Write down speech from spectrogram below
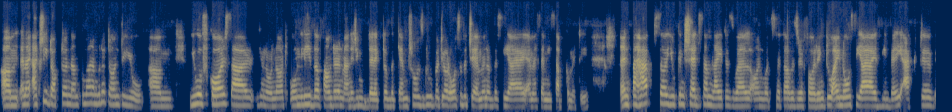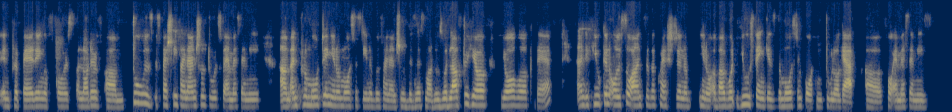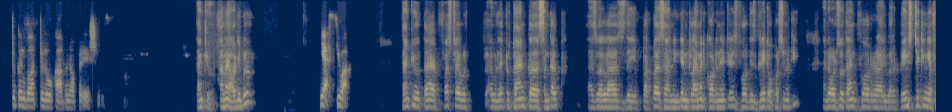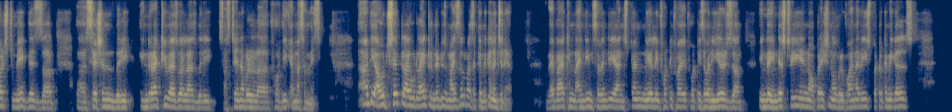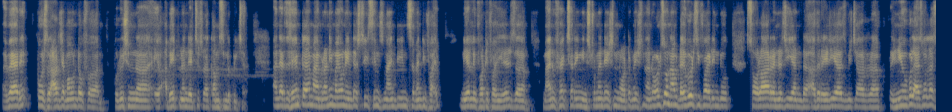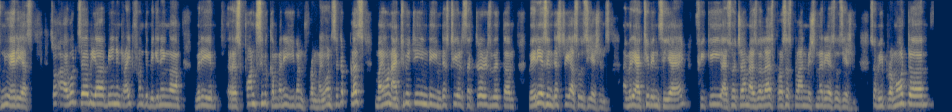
Um, and I actually, Dr. Nankumar, I'm going to turn to you. Um, you, of course, are you know not only the founder and managing director of the Chemtrols Group, but you're also the chairman of the CII MSME subcommittee. And perhaps uh, you can shed some light as well on what Smita was referring to. I know CII has been very active in preparing, of course, a lot of um, tools, especially financial tools for MSME. Um, and promoting you know more sustainable financial business models would love to hear your work there. And if you can also answer the question of, you know about what you think is the most important tool or gap uh, for msmes to convert to low carbon operations. Thank you. Am i audible? Yes you are. Thank you first i would i would like to thank uh, sankalp as well as the purpose and indian climate coordinators for this great opportunity and also thank for uh, your painstaking efforts to make this uh, uh, session very interactive as well as very sustainable uh, for the MSMEs. At the outset, I would like to introduce myself as a chemical engineer. Way back in 1970 and spent nearly 45, 47 years um, in the industry in operation of refineries, petrochemicals, where of course large amount of uh, pollution uh, abatement, etc. comes into picture. And at the same time, I'm running my own industry since 1975 nearly 45 years, uh, manufacturing, instrumentation, automation, and also now diversified into solar energy and uh, other areas which are uh, renewable as well as new areas. So I would say we are being right from the beginning, um, very responsive company, even from my own setup, plus my own activity in the industrial sectors with um, various industry associations. I'm very active in CII, FICCI, ASSOCHAM, as well as Process Plant Machinery Association. So we promote um,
